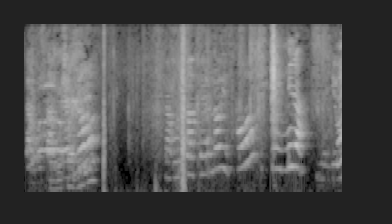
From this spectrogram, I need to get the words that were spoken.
¿Te gusta ¿Te gusta hacerlo? ¿Te gusta hacerlo, hijo? Mira, ¿De yoga?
